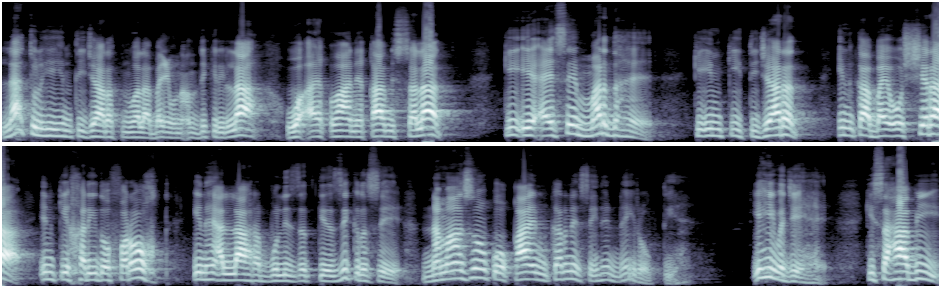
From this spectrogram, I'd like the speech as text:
لا تلہیہم تجارت ولا بیعن عن ذکر اللہ وان اقام الصلاة کہ یہ ایسے مرد ہیں کہ ان کی تجارت، ان کا بیع و شرع ان کی خرید و فروخت، انہیں اللہ رب العزت کے ذکر سے، نمازوں کو قائم کرنے سے انہیں نہیں روکتی ہے۔ یہی وجہ ہے کہ صحابی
